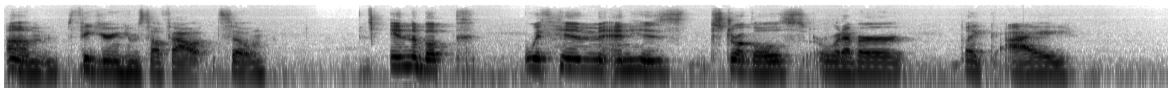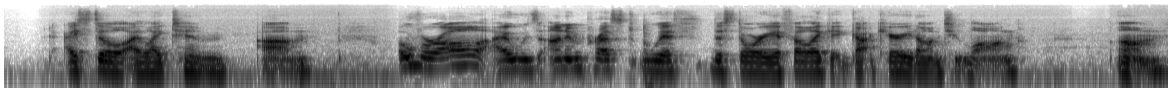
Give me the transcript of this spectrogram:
um, figuring himself out. So in the book with him and his struggles or whatever, like I I still I liked him. Um, overall, I was unimpressed with the story. I felt like it got carried on too long. Um,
